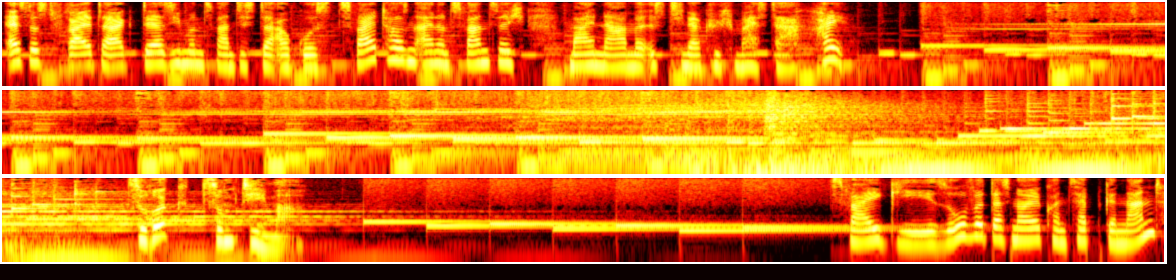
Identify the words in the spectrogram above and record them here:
Es ist Freitag, der 27. August 2021. Mein Name ist Tina Küchmeister. Hi! Zurück zum Thema. 2G, so wird das neue Konzept genannt,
